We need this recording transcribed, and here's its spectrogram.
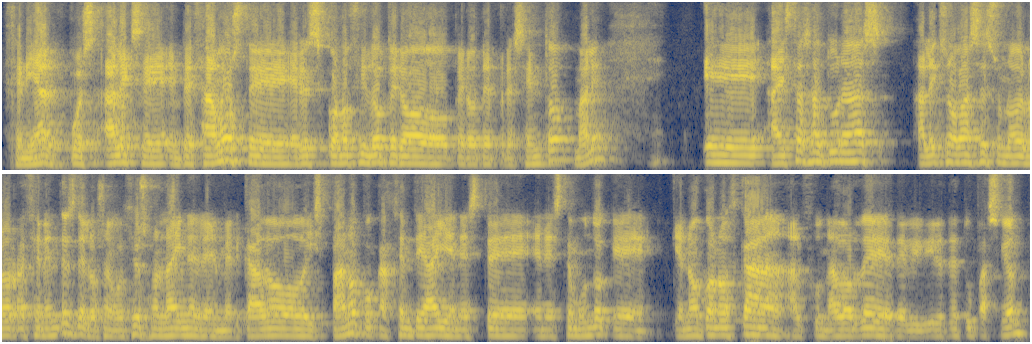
Genial. Pues Alex, eh, empezamos. eres conocido, pero, pero te presento, ¿vale? Eh, a estas alturas, Alex Novas es uno de los referentes de los negocios online en el mercado hispano. Poca gente hay en este, en este mundo que, no conozca al fundador de, Vivir de tu Pasión.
